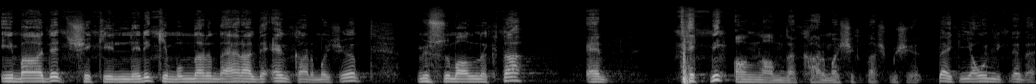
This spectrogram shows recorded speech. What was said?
ibadet şekilleri ki bunların da herhalde en karmaşığı Müslümanlıkta en teknik anlamda karmaşıklaşmışı. Belki Yahudilikte de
